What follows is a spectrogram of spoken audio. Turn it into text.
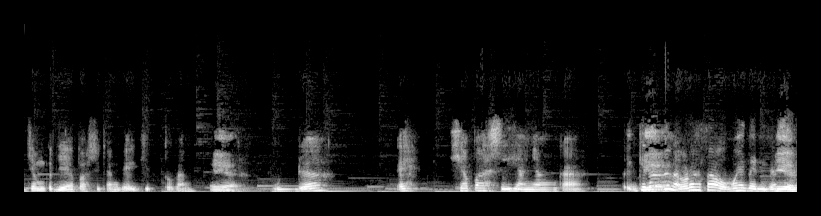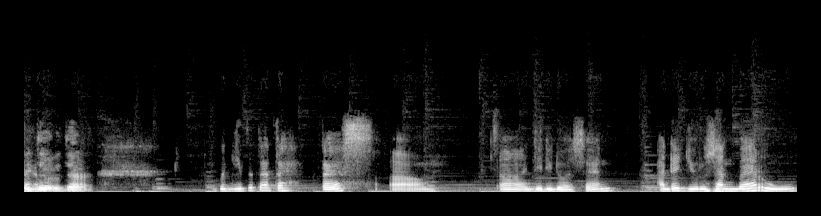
jam kerjanya pasti kan kayak gitu kan Iya. udah eh siapa sih yang nyangka kita Iya. kan nggak pernah tahu makanya tadi kan kita betul, betul. nah, begitu teteh tes um, eh, jadi dosen ada jurusan baru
